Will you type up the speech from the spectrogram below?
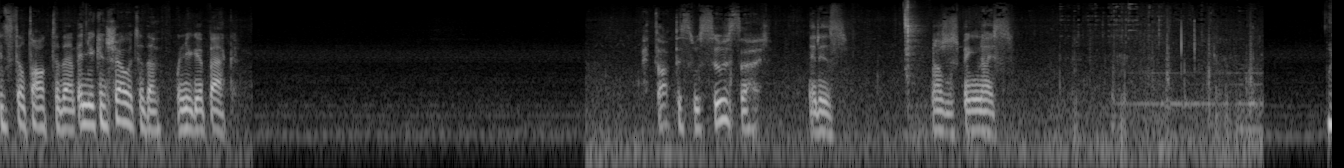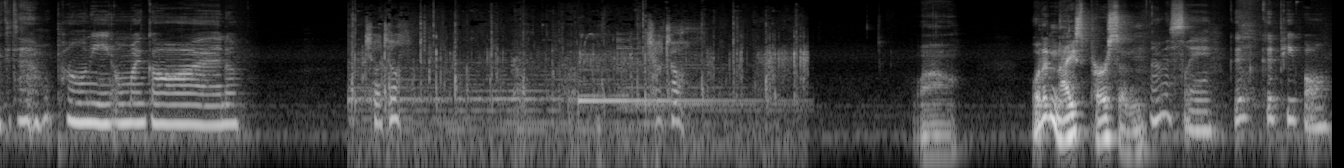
You can still talk to them, and you can show it to them when you get back. I thought this was suicide. It is. I was just being nice. Look at that pony. Oh my god. Choto. Choto. Wow. What a nice person. Honestly, good good people.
